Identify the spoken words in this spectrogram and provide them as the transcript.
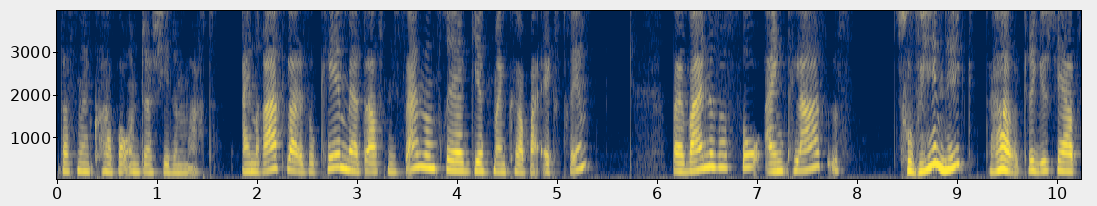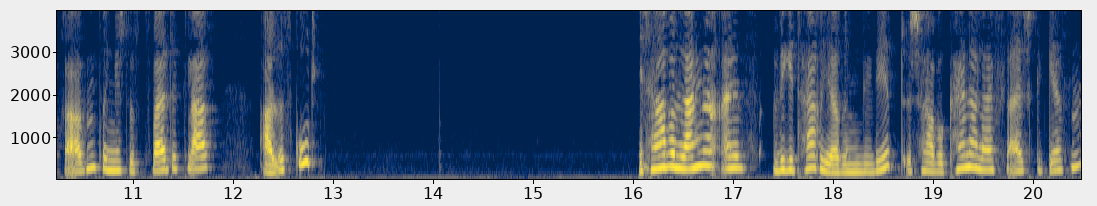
dass mein Körper Unterschiede macht. Ein Radler ist okay, mehr darf es nicht sein, sonst reagiert mein Körper extrem. Bei Wein ist es so, ein Glas ist zu wenig, da kriege ich Herzrasen, trinke ich das zweite Glas, alles gut. Ich habe lange als Vegetarierin gelebt. Ich habe keinerlei Fleisch gegessen.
